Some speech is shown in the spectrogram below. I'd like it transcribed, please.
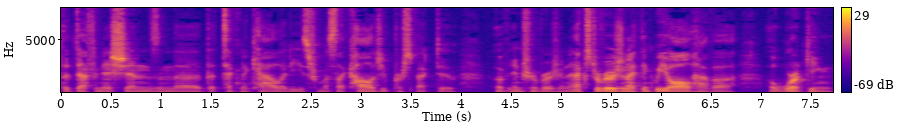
the definitions and the, the technicalities from a psychology perspective of introversion and extroversion. I think we all have a, a working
